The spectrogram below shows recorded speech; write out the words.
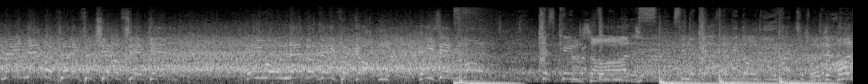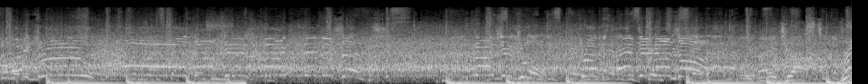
may never play for Chelsea again. He will never be forgotten. He's in came back Trying to find a way through! Oh, that is magnificent! Magical from Eden Hazard! He may just...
